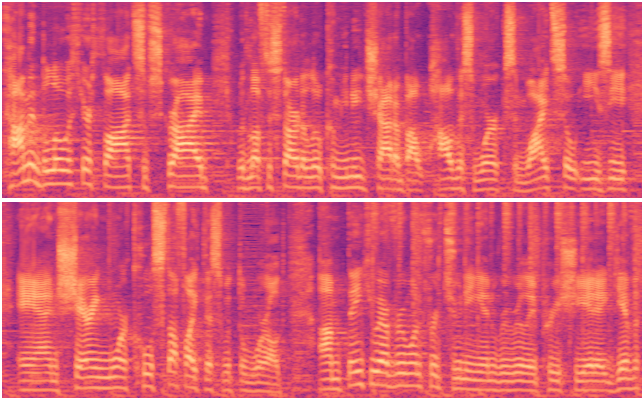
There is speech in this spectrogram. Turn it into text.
Comment below with your thoughts, subscribe. Would love to start a little community chat about how this works and why it's so easy and sharing more cool stuff like this with the world. Um, thank you everyone for tuning in. We really appreciate it. Give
